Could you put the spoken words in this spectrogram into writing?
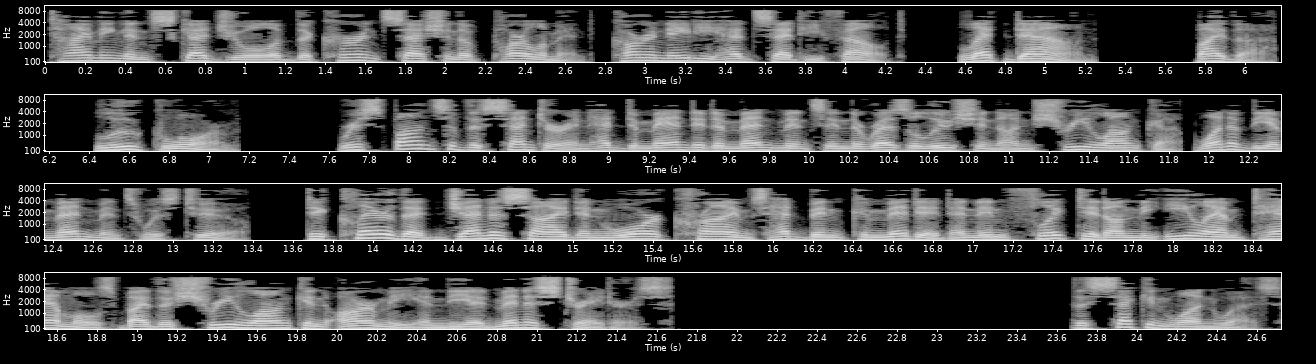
timing and schedule of the current session of parliament. Karunanidhi had said he felt «let down» by the «lukewarm» response of the centre and had demanded amendments in the resolution on Sri Lanka. One of the amendments was to declare that genocide and war crimes had been committed and inflicted on the Eelam Tamils by the Sri Lankan army and the administrators." The second one was,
